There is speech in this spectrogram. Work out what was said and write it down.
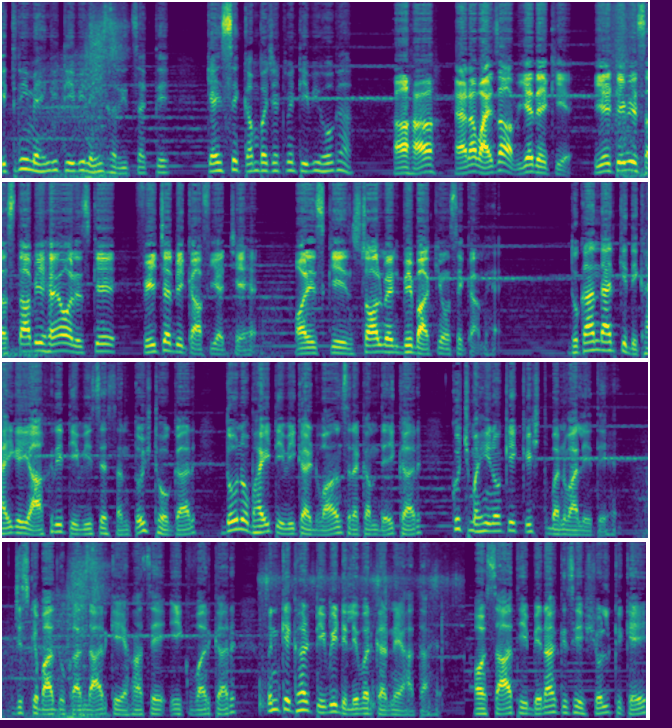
इतनी महँगी टीवी नहीं खरीद सकते। क्या इससे कम बजट में टीवी होगा? हाँ हाँ है ना भाई साहब? ये देखिए ये टीवी सस्ता भी है और इसके फीचर भी काफ़ी अच्छे हैं और इसकी इंस्टॉलमेंट भी बाकियों से कम है। दुकानदार की दिखाई गई आखिरी टीवी से संतुष्ट होकर दोनों भाई टीवी का एडवांस रकम देकर कुछ महीनों की किश्त बनवा लेते हैं जिसके बाद दुकानदार के यहाँ से एक वर्कर उनके घर टीवी डिलीवर करने आता है। और साथ ही बिना किसी शुल्क के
